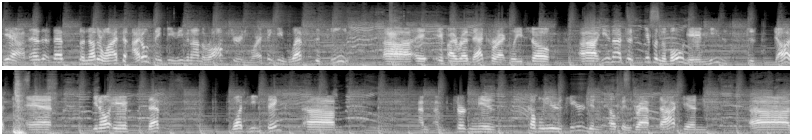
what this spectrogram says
Yeah, that, that's another one. I, th- I don't think he's even on the roster anymore. I think he left the team, uh, if I read that correctly. So uh, he's not just skipping the bowl game; he's just done. and you know, if that's what he thinks, um, I'm, I'm certain his couple years here didn't help his draft stock, and uh,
